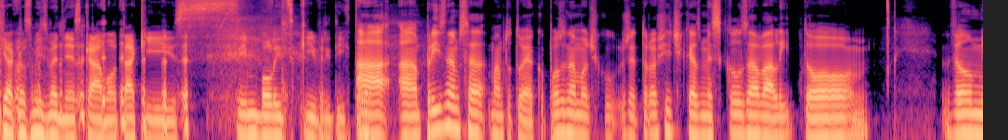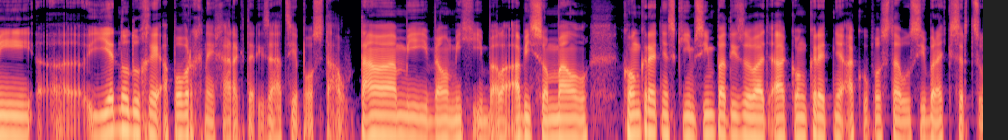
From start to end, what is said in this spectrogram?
ako my sme dnes, kámo, taký symbolický pri týchto... A, a priznám sa, mám to tu ako poznámočku, že trošička sme sklzavali do veľmi uh, jednoduchej a povrchnej charakterizácie postav. Tá mi veľmi chýbala, aby som mal konkrétne s kým sympatizovať a konkrétne akú postavu si brať k srdcu.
